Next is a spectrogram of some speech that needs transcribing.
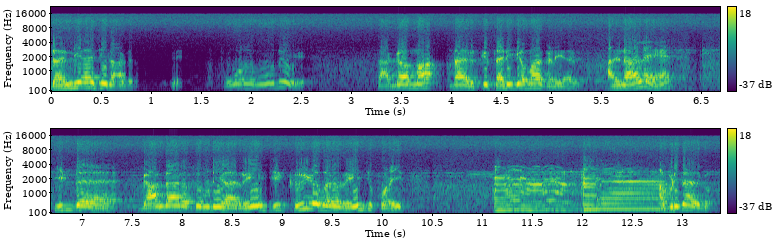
தன்யாசி ராகத்துக்கு போற போது சகமா தான் இருக்கு சரிகமா கிடையாது. அதனால இந்த காந்தாரத்தினுடைய ரேஞ்சு கீழே வர ரேஞ்சு குறையும். அப்படிதான் இருக்கும்.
